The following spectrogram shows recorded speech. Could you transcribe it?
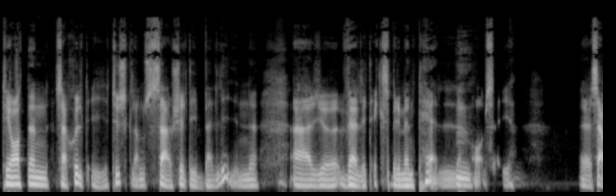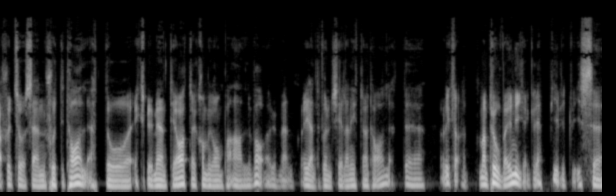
teatern, särskilt i Tyskland och särskilt i Berlin, är ju väldigt experimentell mm. av sig. Eh, särskilt så sedan 70-talet då experimentteater kom igång på allvar, men har egentligen funnits hela 1900-talet. Och det är klart att man provar ju nya grepp givetvis. Eh,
